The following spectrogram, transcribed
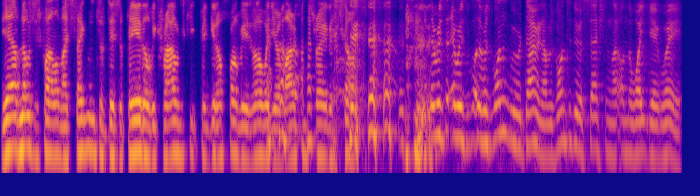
Yeah, I've noticed quite a lot of my segments have disappeared. All the crowds keep picking up from me as well when you're a marathon trainer. So there was it was there was one we were down. I was wanting to do a session like on the Whitegate Way,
